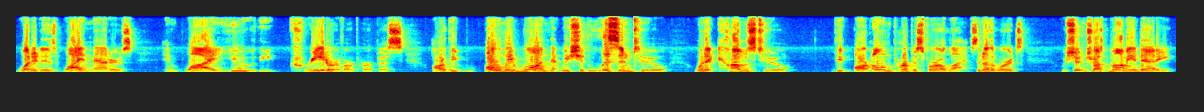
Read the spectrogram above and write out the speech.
what it is, why it matters, and why you, the creator of our purpose, are the only one that we should listen to when it comes to the, our own purpose for our lives. In other words, we shouldn't trust mommy and daddy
